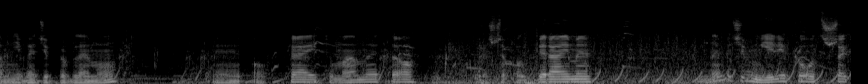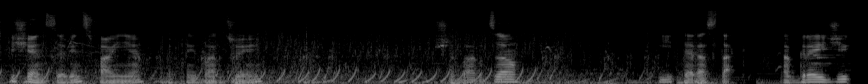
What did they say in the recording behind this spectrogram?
Tam nie będzie problemu. Okej, tu mamy to. Jeszcze pozbierajmy. No i będziemy mieli około 3000, więc fajnie. Jak najbardziej. Proszę bardzo. I teraz tak. Upgrade'ik.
